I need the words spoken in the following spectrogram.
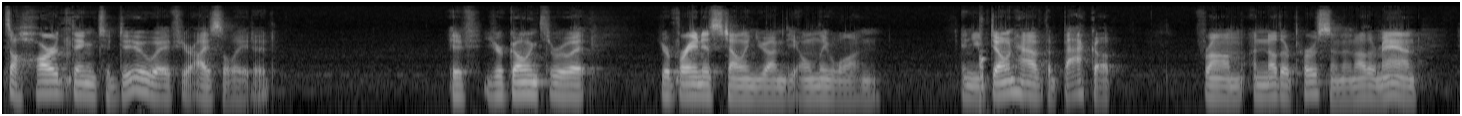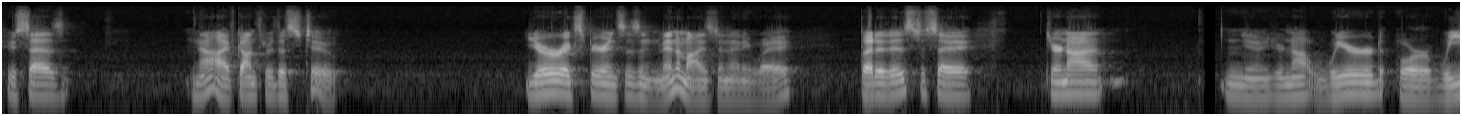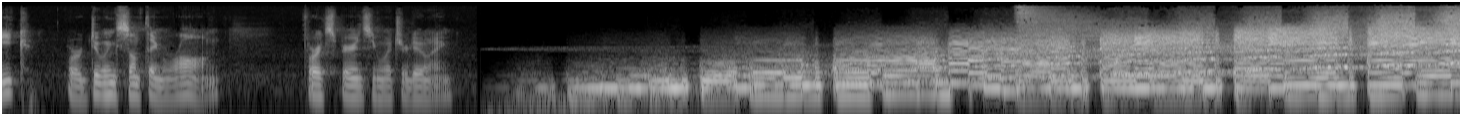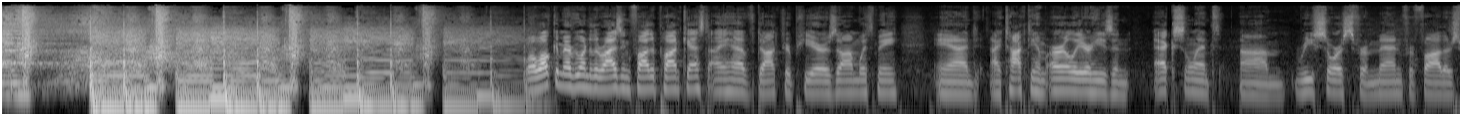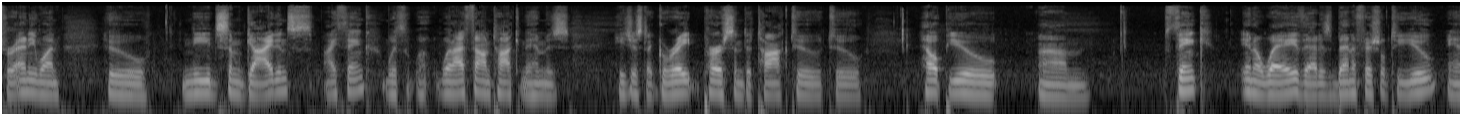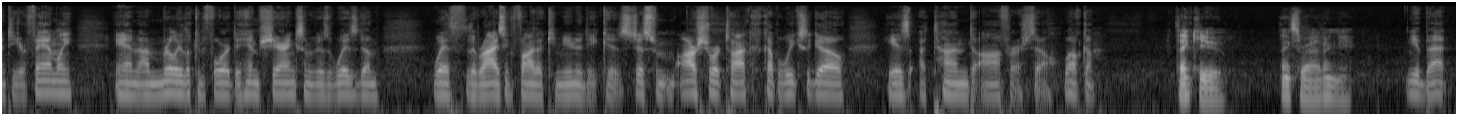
it's a hard thing to do if you're isolated. If you're going through it, your brain is telling you I'm the only one, and you don't have the backup from another person, another man who says, No, I've gone through this too. Your experience isn't minimized in any way, but it is to say, you're not you know, you're not weird or weak or doing something wrong for experiencing what you're doing. Well, welcome everyone to the Rising Father podcast. I have Dr. Pierre Azzam with me, and I talked to him earlier. He's an excellent um, resource for men, for fathers, for anyone who needs some guidance. I think with what I found talking to him is he's just a great person to talk to to help you um, think in a way that is beneficial to you and to your family. And I'm really looking forward to him sharing some of his wisdom with the Rising Father community because just from our short talk a couple weeks ago, he has a ton to offer. So, welcome. Thank you. Thanks for having me. You bet.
